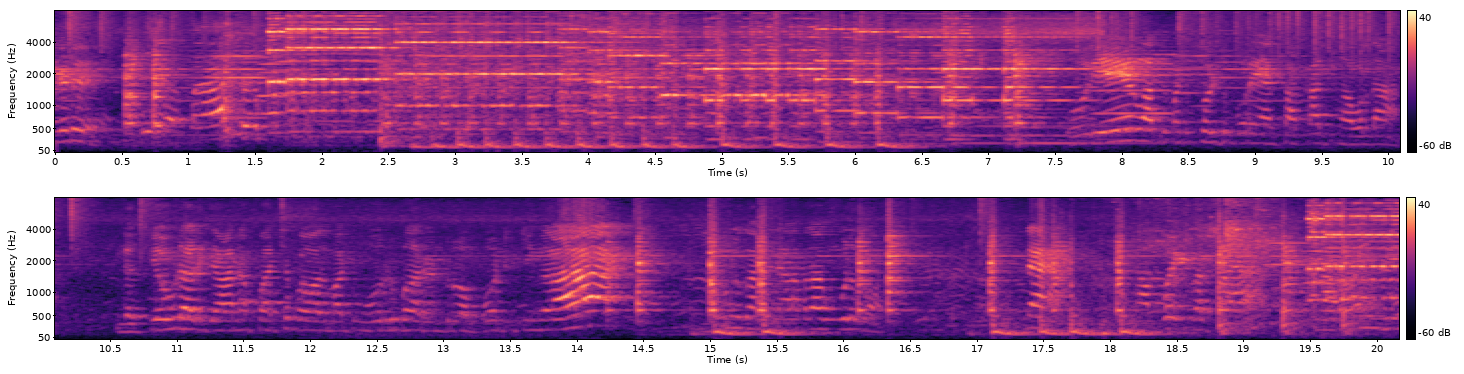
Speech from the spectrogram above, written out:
எடு ஒரே வார்த்தை மட்டும் சொல்லிட்டு போறேன் என் சக்காத்துங்க அவர்தான் இந்த தெவிடாளுக்கு ஆனா பச்சை பாவாது மட்டும் ஒரு ரூபாய் ரெண்டு ரூபா போட்டுட்டீங்க உங்களுக்கு அந்த நிலைமை தான் உங்களுக்கும். என்ன? நான் போயிட்டு வரேன்.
